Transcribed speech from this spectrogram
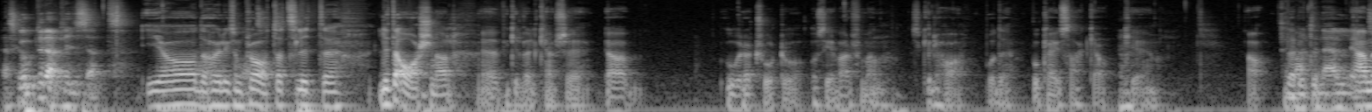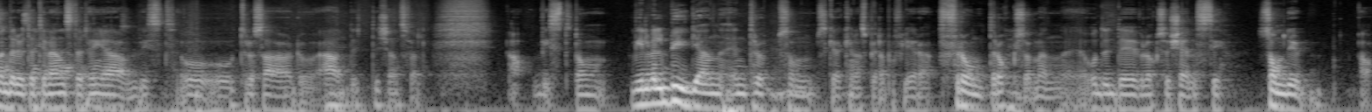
äska upp det där priset. Ja, det har ju liksom pratats lite, lite Arsenal, vilket väl kanske, ja, oerhört svårt att, att se varför man skulle ha både Bukayo Saka och mm ja, där ute, ja, men där ute till vänster tänker jag, visst. Och, och Trossard och ja, det, det, känns väl... Ja, visst, de vill väl bygga en, en trupp som ska kunna spela på flera fronter också. Mm. Men, och det, det, är väl också Chelsea, som det ju... Ja.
